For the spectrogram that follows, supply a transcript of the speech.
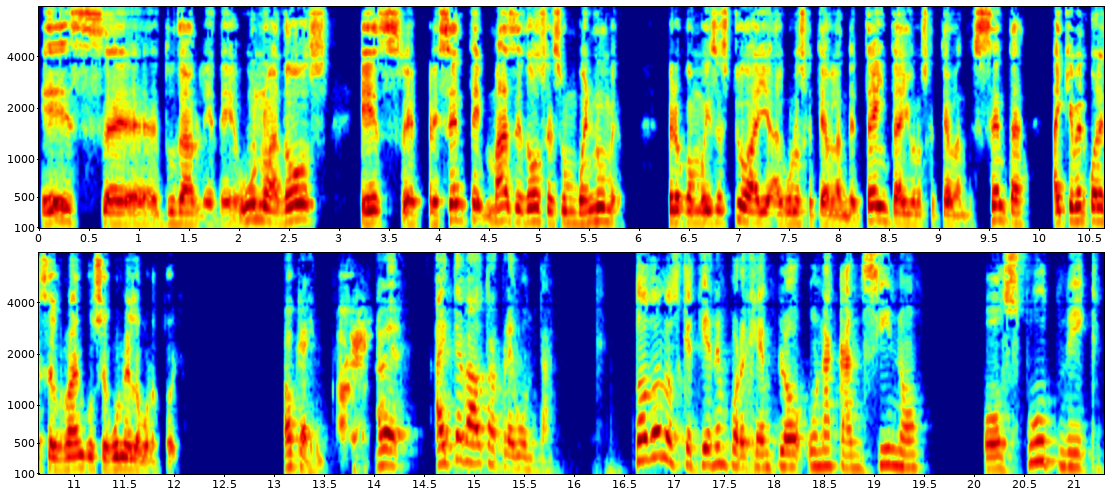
es eh, dudable. De 1 a 2 es eh, presente, más de 2 es un buen número. Pero como dices tú, hay algunos que te hablan de 30, hay unos que te hablan de 60 hay que ver cuál es el rango según el laboratorio. Ok. A ver, ahí te va otra pregunta. Todos los que tienen, por ejemplo, una Cancino o Sputnik,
